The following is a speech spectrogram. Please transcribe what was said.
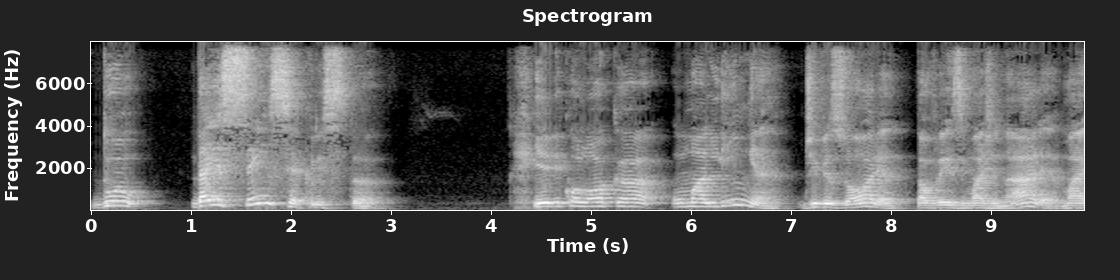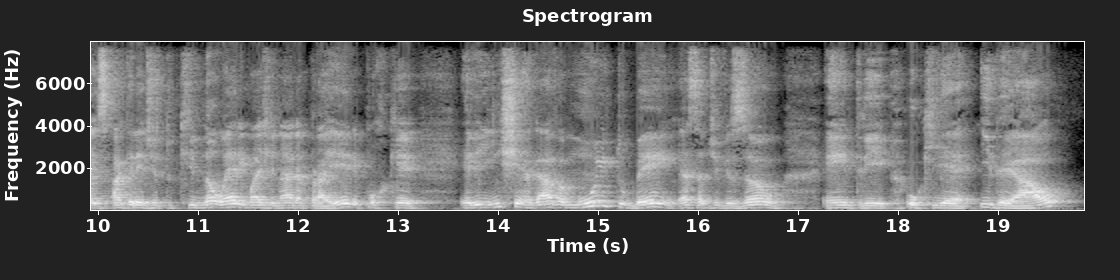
do, da essência cristã. E ele coloca uma linha divisória, talvez imaginária, mas acredito que não era imaginária para ele, porque ele enxergava muito bem essa divisão entre o que é ideal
